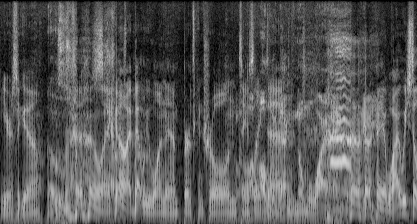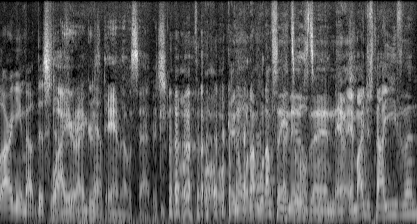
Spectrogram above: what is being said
years ago. like, oh, I bet we won uh, birth control and things all, like all the way that. back to normal wire hanger. Hey, yeah, why are we still arguing about this stuff? Wire You're right, angers. yeah. Damn, that was savage. well, okay, no. What I'm what I'm saying That's is, then, am, am I just naive then?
